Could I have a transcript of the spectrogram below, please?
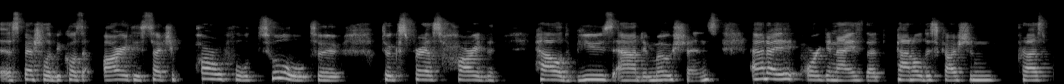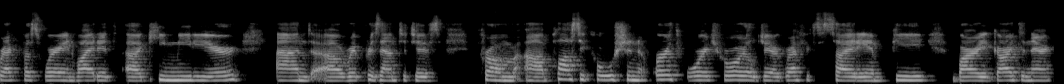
especially because art is such a powerful tool to, to express hard held views and emotions. And I organized that panel discussion press breakfast where invited uh, key media and uh, representatives from uh, Plastic Ocean, Earthwatch, Royal Geographic Society MP Barry Gardiner.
